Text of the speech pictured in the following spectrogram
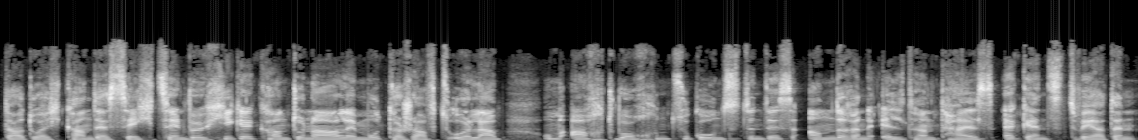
Dadurch kann der 16-wöchige kantonale Mutterschaftsurlaub um acht Wochen zugunsten des anderen Elternteils ergänzt werden.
